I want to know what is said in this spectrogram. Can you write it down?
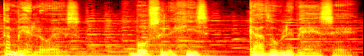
también lo es. Vos elegís KWS.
